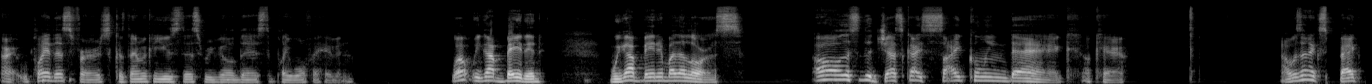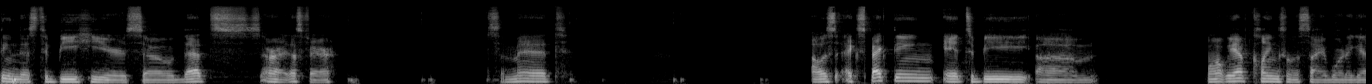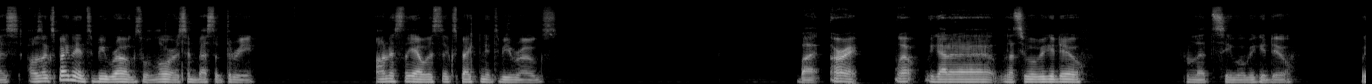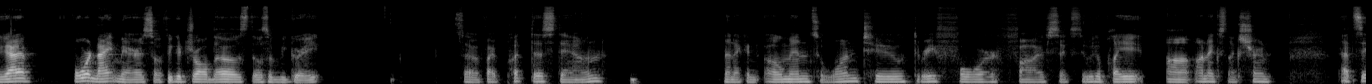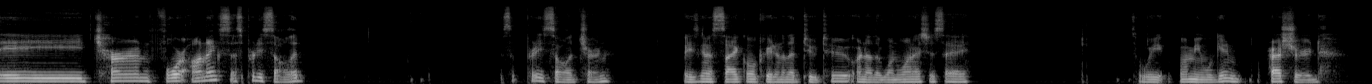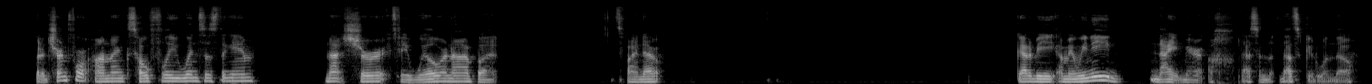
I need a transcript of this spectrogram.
All right, we'll play this first because then we can use this, reveal this to play Wolf of Haven. Well, we got baited. We got baited by the Lurrus. Oh, this is the Jeskai cycling deck. Okay. I wasn't expecting this to be here, so that's all right. That's fair. Submit. I was expecting it to be um, well, we have Klings on the sideboard, I guess. I was expecting it to be Rogues with Lurrus in best of three. Honestly, I was expecting it to be Rogues. But, alright. Well, we gotta... Let's see what we could do. Let's see what we could do. We got four Nightmares, so if we could draw those, those would be great. So if I put this down, then I can Omen. So one, two, three, four, five, six. We could play uh, Onyx next turn. That's a churn for Onyx. That's pretty solid. It's a pretty solid churn. But he's going to cycle, create another 2-2, or another 1-1, I should say. So we, I mean, we're getting pressured. But a churn for Onyx hopefully wins us the game. Not sure if it will or not, but let's find out. Gotta be, I mean, we need Nightmare. Ugh, that's a, that's a good one, though.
